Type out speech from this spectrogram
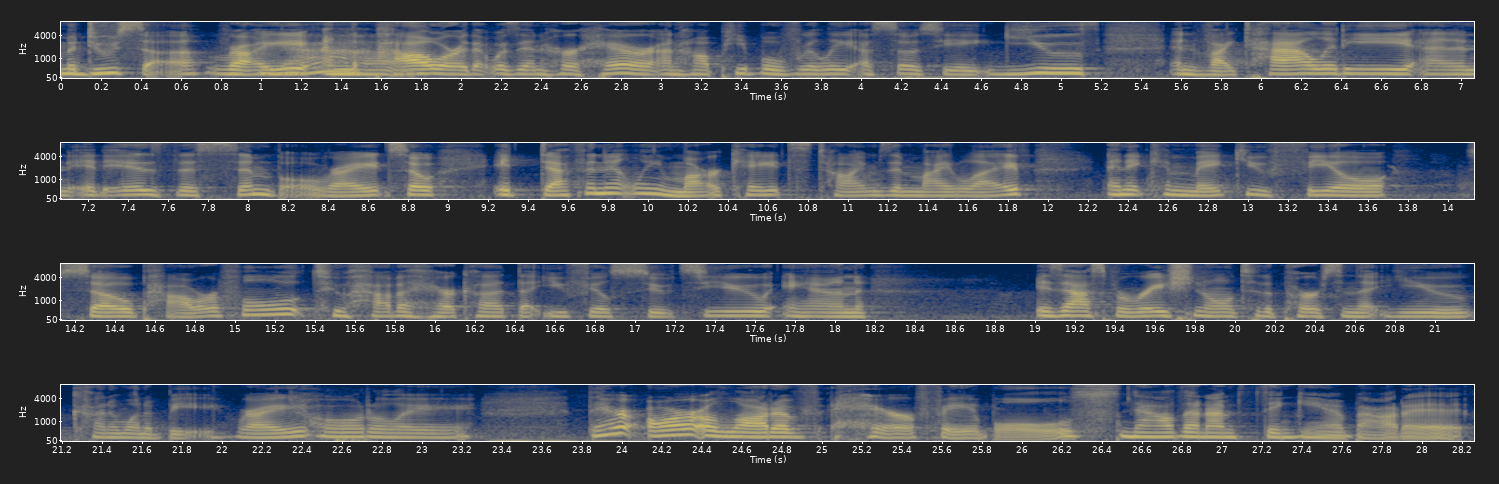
Medusa, right? And the power that was in her hair and how people really associate youth and vitality and it is this symbol, right? So it definitely markates times in my life and it can make you feel so powerful to have a haircut that you feel suits you and is aspirational to the person that you kind of want to be, right? Totally. There are a lot of hair fables now that I'm thinking about it.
